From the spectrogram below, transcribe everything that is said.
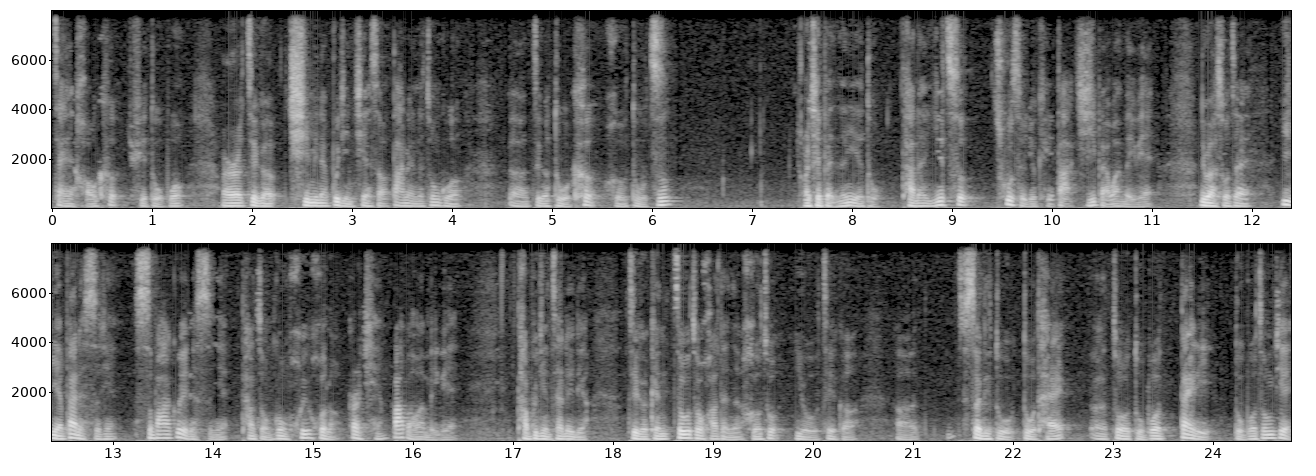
载豪客去赌博。而这个齐明呢，不仅介绍大量的中国呃这个赌客和赌资。而且本人也赌，他呢一次出手就可以大几百万美元。另外说，在一年半的时间，十八个月的时间，他总共挥霍了二千八百万美元。他不仅在那里啊，这个跟周作华等人合作，有这个呃设立赌赌台，呃做赌博代理、赌博中介，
